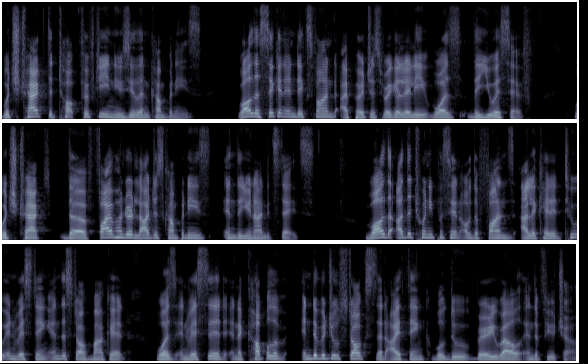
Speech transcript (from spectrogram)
which tracked the top 50 New Zealand companies. While the second index fund I purchased regularly was the USF, which tracked the 500 largest companies in the United States. While the other 20% of the funds allocated to investing in the stock market was invested in a couple of individual stocks that I think will do very well in the future.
